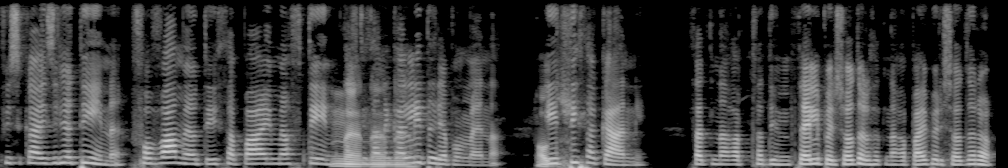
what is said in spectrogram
φυσικά η ζήλια τι είναι; Φοβάμαι ότι θα πάει με αυτήν. Ναι, Αυτή θα ναι, είναι ναι. καλύτερη από μένα. Ή Όντως. τι θα κάνει; Θα την, αγα... θα την θέλει περισσότερο, θα την αγαπάει περισσότερο;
